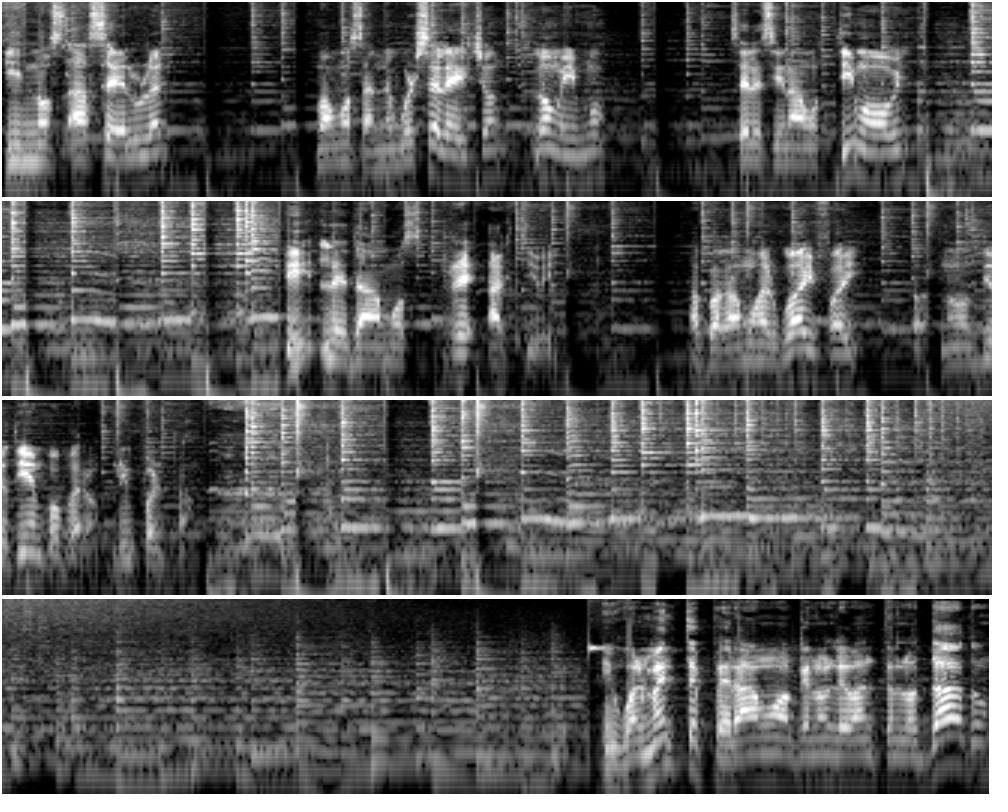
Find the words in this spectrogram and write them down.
irnos a celular. Vamos a Network Selection. Lo mismo. Seleccionamos T-Mobile. Y le damos Reactivate. Apagamos el Wi-Fi. No nos dio tiempo, pero no importa. Igualmente esperamos a que nos levanten los datos.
